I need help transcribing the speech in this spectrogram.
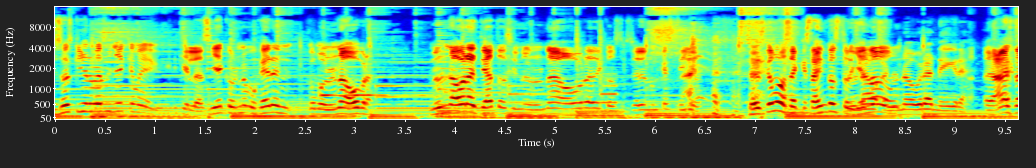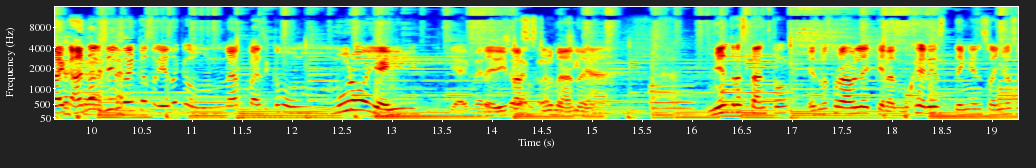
¿Tú sabes que yo una vez soñé que, me, que lo hacía con una mujer en, como en una obra? No en una obra de teatro, sino en una obra de construcción en un castillo. ¿Sabes cómo? O sea, que En construyendo... una, en una obra negra. Ah, estaban, ándale, sí, estaban construyendo como una, así como un muro y ahí Y ahí me pasos la tú. Mientras tanto, es más probable que las mujeres tengan sueños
